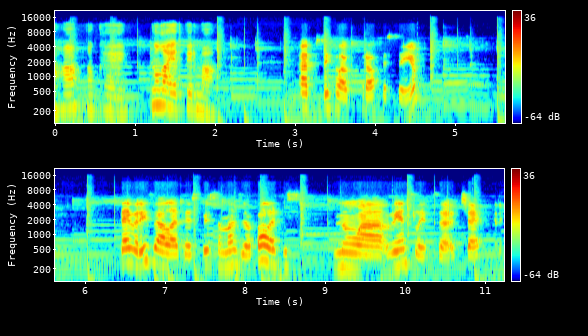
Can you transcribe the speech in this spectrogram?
Aha, ok. Nu, lai iet pirmā. Par psihologu profesiju. Te var izvēlēties pavisam mazo paletis no 1 līdz 4.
